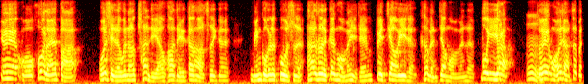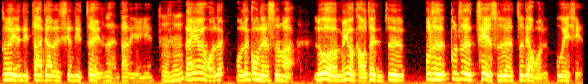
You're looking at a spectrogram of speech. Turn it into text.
因为我后来把我写的文章串起来，画的刚好是一个。民国的故事，它是跟我们以前被教育的课本教我们的不一样，嗯，所以我想这本书会引起大家的兴趣，这也是很大的原因。嗯哼，那因为我是我是工程师嘛，如果没有考证，是不是不是切实的资料，我不会写。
